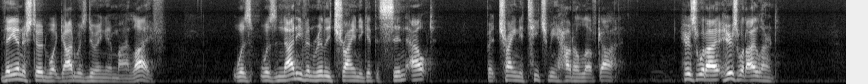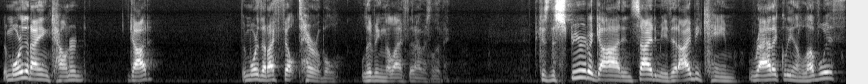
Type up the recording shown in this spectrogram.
they understood what God was doing in my life was, was not even really trying to get the sin out, but trying to teach me how to love God. Here's what I, here's what I learned. The more that I encountered God, the more that I felt terrible living the life that I was living. Because the Spirit of God inside of me that I became radically in love with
